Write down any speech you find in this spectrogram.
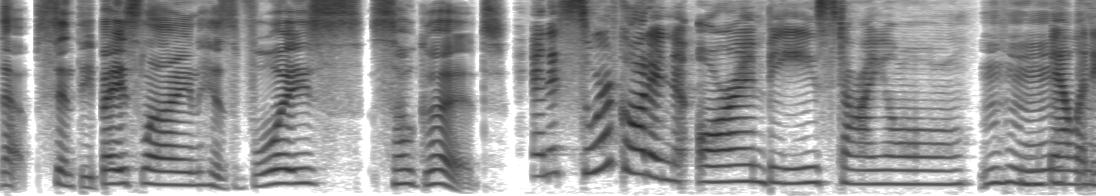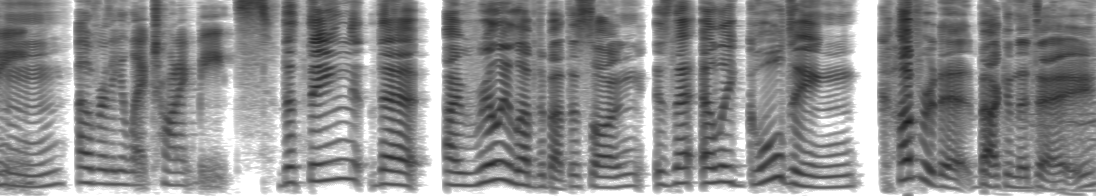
That synthy bass line, his voice, so good. And it's sort of got an R&B style Mhm, melody mhm. over the electronic beats. The thing that I really loved about this song is that Ellie Goulding covered it back in the day.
